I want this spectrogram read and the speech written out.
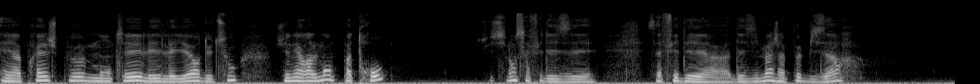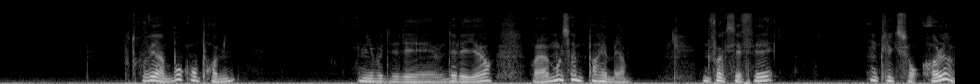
et après je peux monter les layers du dessous, généralement pas trop, sinon ça fait des, ça fait des, des images un peu bizarres un bon compromis au niveau des, des, layers. Voilà, moi ça me paraît bien. Une fois que c'est fait, on clique sur All.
